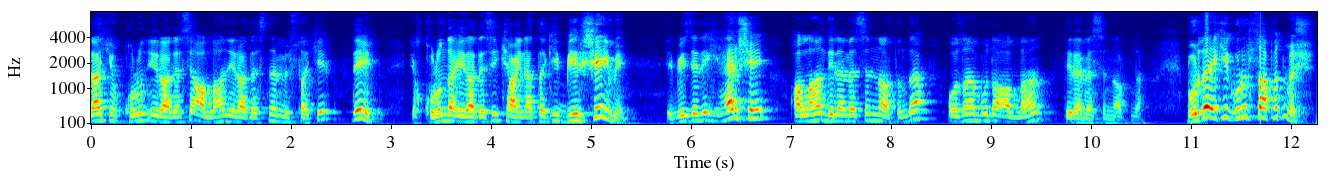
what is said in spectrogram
Lakin kulun iradesi Allah'ın iradesinden müstakil değil. E kulun da iradesi kainattaki bir şey mi? E biz dedik her şey Allah'ın dilemesinin altında. O zaman bu da Allah'ın dilemesinin altında. Burada iki grup sapıtmış.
